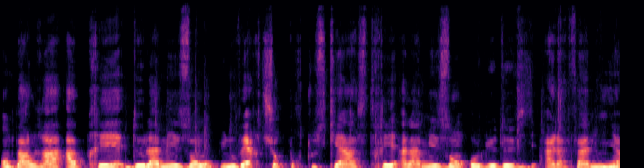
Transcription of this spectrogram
On parlera après de la maison, une ouverture pour tout ce qui est astrait à la maison, au lieu de vie, à la famille.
